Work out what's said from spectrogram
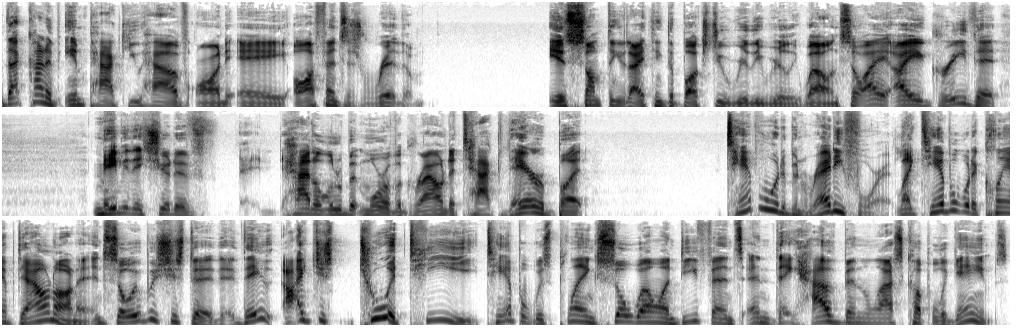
that kind of impact you have on a offense's rhythm is something that I think the Bucks do really really well and so I I agree that maybe they should have had a little bit more of a ground attack there but Tampa would have been ready for it. Like Tampa would have clamped down on it. And so it was just a they I just to a T, Tampa was playing so well on defense and they have been the last couple of games.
